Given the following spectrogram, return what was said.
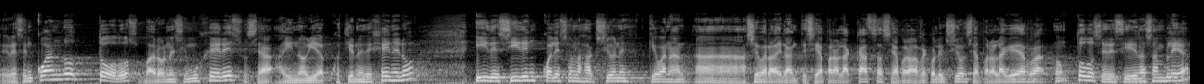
de vez en cuando, todos, varones y mujeres, o sea, ahí no había cuestiones de género, y deciden cuáles son las acciones que van a, llevar adelante, sea para la casa, sea para la recolección, sea para la guerra, todo se decide en asamblea,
